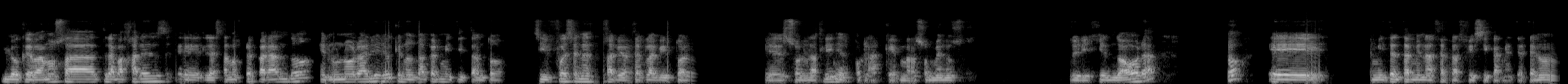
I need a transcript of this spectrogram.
lo que vamos a trabajar es, eh, la estamos preparando en un horario que nos va a permitir tanto, si fuese necesario hacerla virtual, que son las líneas por las que más o menos dirigiendo ahora, ¿no? Eh, permiten también hacerlas físicamente. Tenemos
